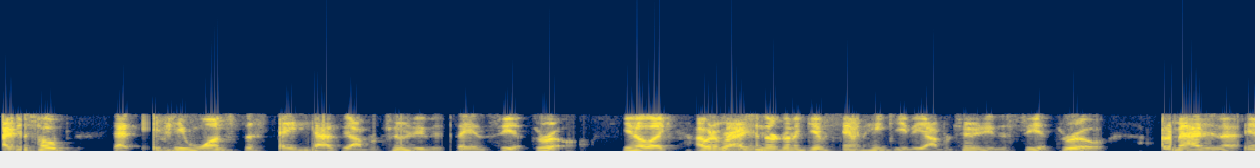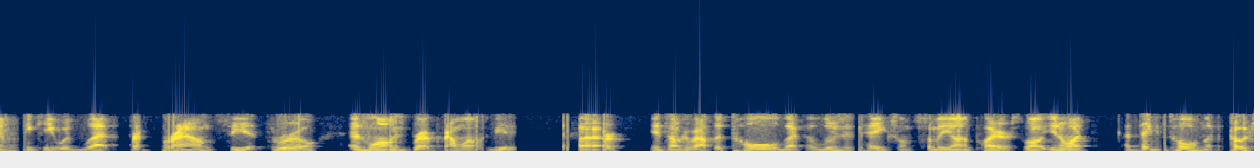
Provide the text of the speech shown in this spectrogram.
I just hope that if he wants to stay, he has the opportunity to stay and see it through. You know, like I would imagine Right. they're going to give Sam Hinkie the opportunity to see it through. I would imagine that Sam Hinkie would let Brett Brown see it through as long as Brett Brown wants to be there. However, you talk about the toll that the losing takes on some of the young players. Well, you know what? I think the toll on the coach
